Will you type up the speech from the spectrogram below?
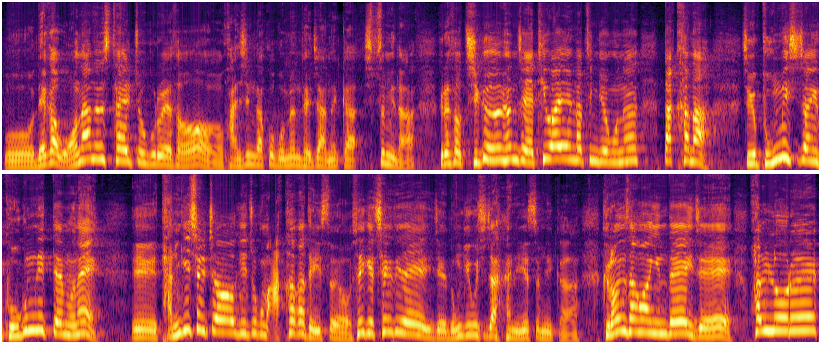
뭐 내가 원하는 스타일 쪽으로 해서 관심 갖고 보면 되지 않을까 싶습니다. 그래서 지금 현재 TYM 같은 경우는 딱 하나 지금 북미 시장이 고금리 때문에 이 단기 실적이 조금 악화가 돼 있어요. 세계 최대 이제 농기구 시장 아니겠습니까? 그런 상황인데 이제 활로를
